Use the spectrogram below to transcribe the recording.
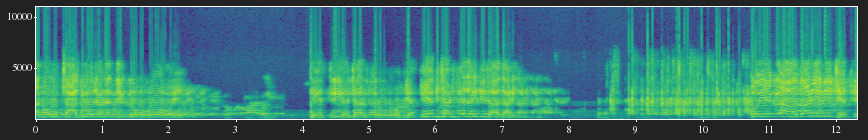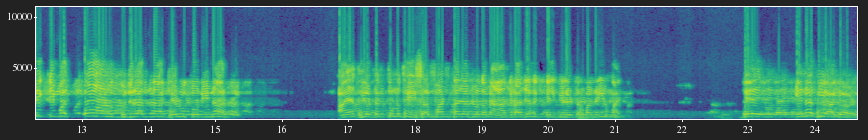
અને ઓલો ચાગલો જણે દીકરો હોય તેત્રીસ હજાર કરોડ રૂપિયા એક ઝાટકે દઈ દીધા અદાણી. તો એકલા અદાણીની જેટલી કિંમત પણ ગુજરાતના ખેડૂતોની ના. અહીંયાથી અટકતું નથી. હિસાબ માંડતા જાજો. તમે આંકડા છે ને કેલ્ક્યુલેટરમાં નહીં અમાય એ એનાથી આગળ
